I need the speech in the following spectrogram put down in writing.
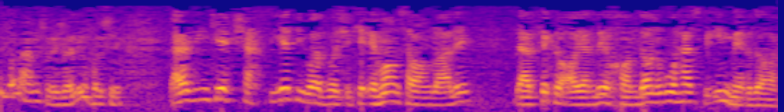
نیست همش رجالی باشه. در از اینکه یک شخصیتی باید باشه که امام سلام الله علیه در فکر آینده خاندان او هست به این مقدار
